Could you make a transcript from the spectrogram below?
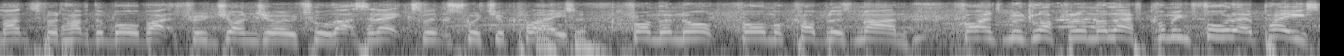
Mansfield have the ball back through John Joe O'Toole. That's an excellent switch of play Better. from the North, former Cobbler's man. Finds McLaughlin on the left, coming forward at a pace.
